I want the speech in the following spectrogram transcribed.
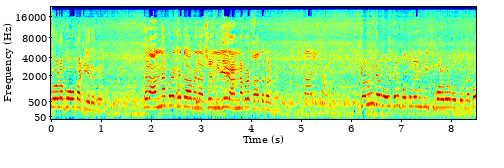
হলে বউ পাঠিয়ে দেবে। রান্না করে খেতে হবে না, সে নিজেই রান্না করে খাওয়াতে পারবে। জল ওই দেখো, ওইখানে বোতল এনে দিয়েছি, বড় বড় বোতল, দেখো।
